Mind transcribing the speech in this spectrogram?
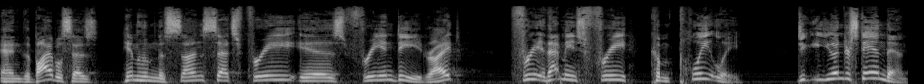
And the Bible says, him whom the Son sets free is free indeed, right? Free, that means free completely. Do you understand then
